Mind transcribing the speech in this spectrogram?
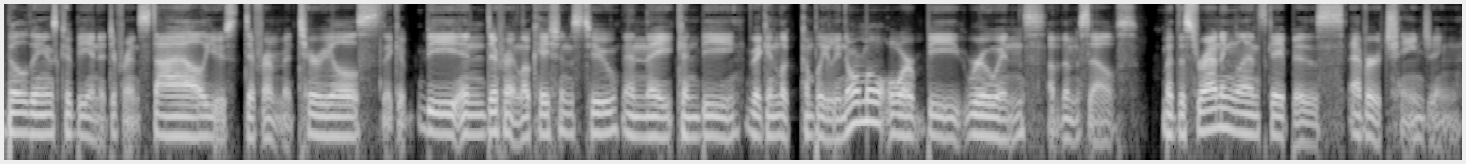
Buildings could be in a different style, use different materials. They could be in different locations too, and they can be they can look completely normal or be ruins of themselves but the surrounding landscape is ever changing.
